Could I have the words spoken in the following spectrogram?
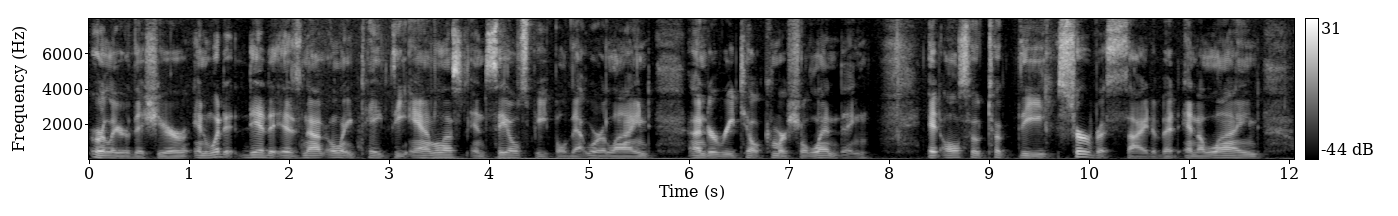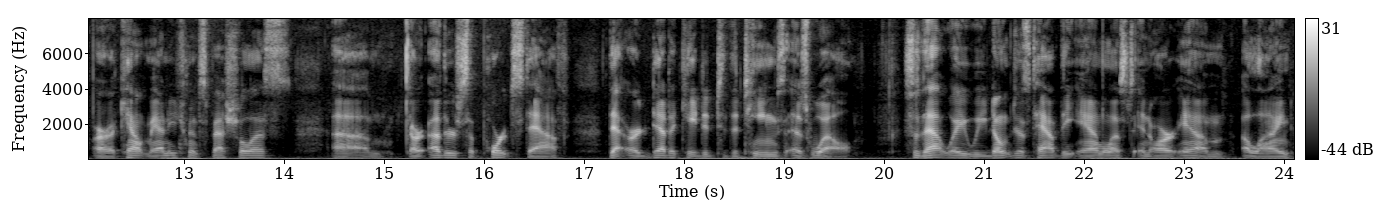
earlier this year. And what it did is not only take the analysts and salespeople that were aligned under retail commercial lending, it also took the service side of it and aligned our account management specialists, um, our other support staff that are dedicated to the teams as well. So that way we don't just have the analyst and RM aligned,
